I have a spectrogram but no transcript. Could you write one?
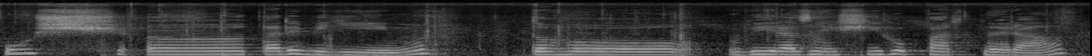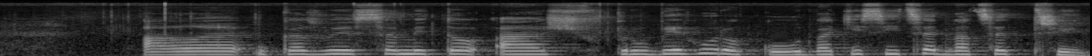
už uh, tady vidím toho výraznějšího partnera, ale ukazuje se mi to až v průběhu roku 2023.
